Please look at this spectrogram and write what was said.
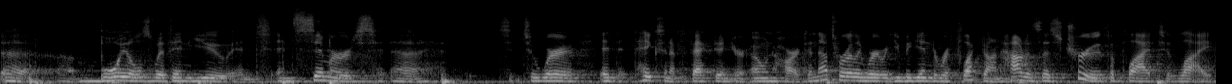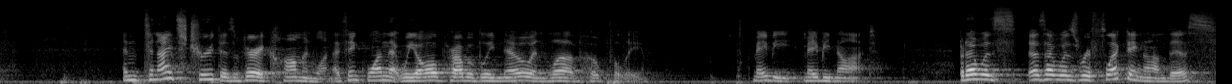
uh, uh, boils within you and, and simmers uh, to where it takes an effect in your own heart. And that's really where you begin to reflect on how does this truth apply to life? And tonight's truth is a very common one. I think one that we all probably know and love, hopefully. Maybe, maybe not. But I was, as I was reflecting on this,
